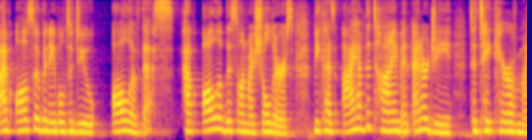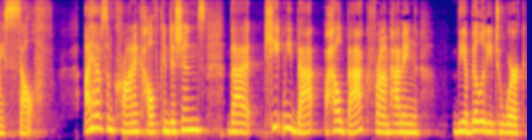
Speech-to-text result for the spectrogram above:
I've also been able to do all of this, have all of this on my shoulders because I have the time and energy to take care of myself. I have some chronic health conditions that keep me back, held back from having the ability to work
